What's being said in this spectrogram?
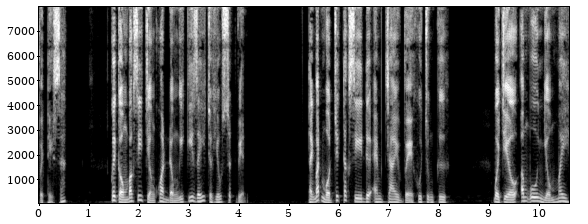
về thể xác. Cuối cùng bác sĩ trưởng khoa đồng ý ký giấy cho Hiếu xuất viện. Thành bắt một chiếc taxi đưa em trai về khu chung cư. Buổi chiều âm u nhiều mây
